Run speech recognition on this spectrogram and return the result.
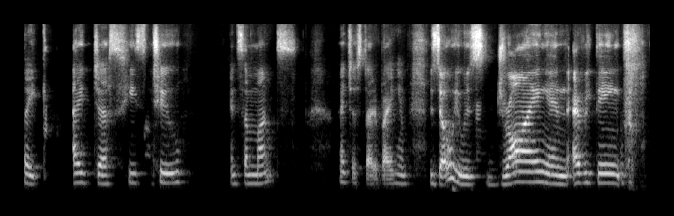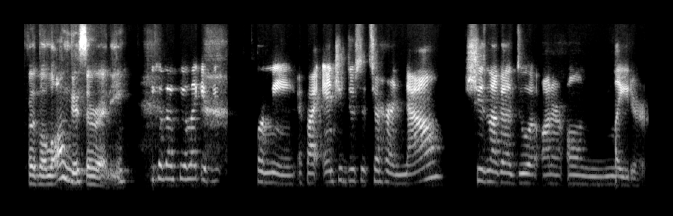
Like I just he's two in some months. I just started buying him. Zoe was drawing and everything for the longest already. Because I feel like if you, for me, if I introduce it to her now, she's not gonna do it on her own later.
